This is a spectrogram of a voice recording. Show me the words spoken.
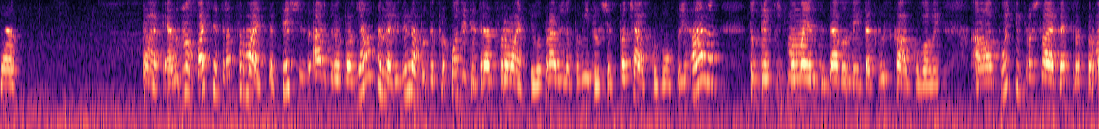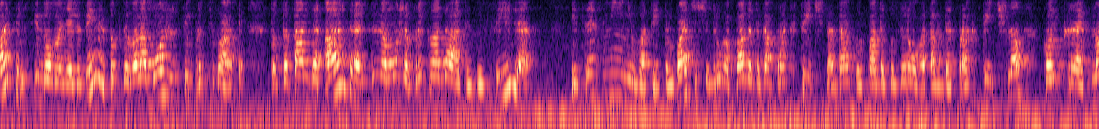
Да. Так, ну бачите, трансформація. Все, що з ардрою пов'язано, людина буде проходити трансформацію. Ви правильно помітили, що спочатку був хуліганом, тобто якісь моменти, де вони так вискакували, а потім пройшла якась трансформація, усвідомлення людини, тобто вона може з цим працювати. Тобто там, де ардра, людина може прикладати зусилля. І це змінювати. Тим паче, що друга пада така практична, да, коли пада козирога, там, де практично, конкретно,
